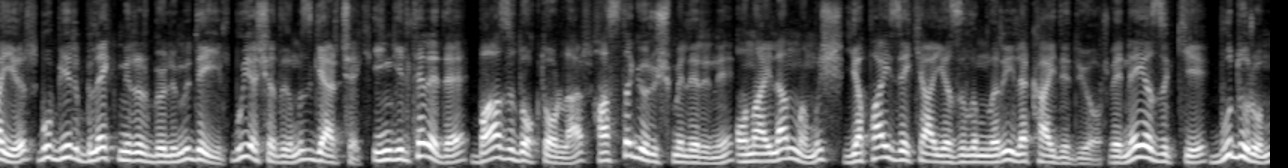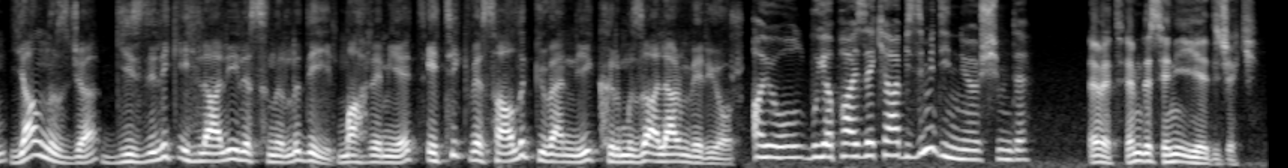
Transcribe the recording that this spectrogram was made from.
Hayır, bu bir Black Mirror bölümü değil. Bu yaşadığımız gerçek. İngiltere'de bazı doktorlar hasta görüşmelerini onaylanmamış yapay zeka yazılımlarıyla kaydediyor ve ne yazık ki bu durum yalnızca gizlilik ihlaliyle sınırlı değil. Mahremiyet, etik ve sağlık güvenliği kırmızı alarm veriyor. Ayol bu yapay zeka bizi mi dinliyor şimdi? Evet, hem de seni iyi edecek.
